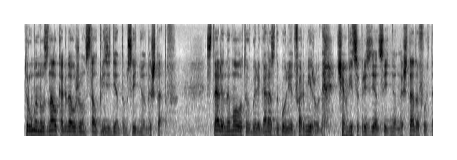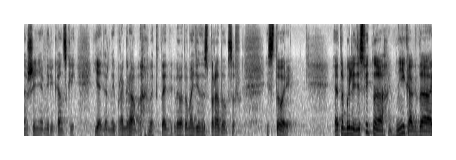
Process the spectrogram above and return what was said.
Трумэн узнал, когда уже он стал президентом Соединенных Штатов. Сталин и Молотов были гораздо более информированы, чем вице-президент Соединенных Штатов в отношении американской ядерной программы. В этом один из парадоксов истории. Это были действительно дни, когда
